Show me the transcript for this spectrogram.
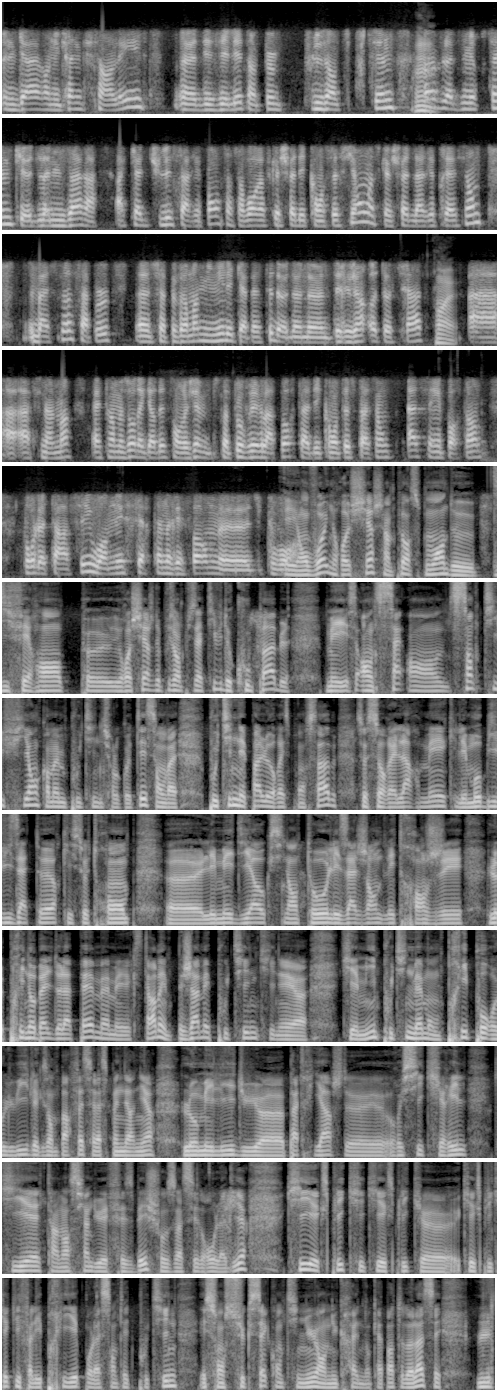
Une guerre en Ukraine qui s'enlise, euh, des élites un peu plus anti-Poutine. Hmm. Un Vladimir Poutine qui a de la misère à, calculer sa réponse, à savoir est-ce que je fais des concessions, est-ce que je fais de la répression. Ben ça, ça peut, euh, ça peut vraiment miner les capacités d'un dirigeant autocrate à, finalement être en mesure de garder son régime. Ça peut ouvrir la porte à des contestations assez importantes pour le tasser ou emmener certaines réformes du pouvoir. Et on voit une recherche un peu en ce moment de différents une recherche de plus en plus active de coupables, mais en, en sanctifiant quand même Poutine sur le côté. Si on va, Poutine n'est pas le responsable, ce serait l'armée, les mobilisateurs qui se trompent, euh, les médias occidentaux, les agents de l'étranger, le prix Nobel de la paix même, etc. Mais jamais Poutine qui n'est euh, qui est mis. Poutine même on pris pour lui. L'exemple parfait, c'est la semaine dernière l'homélie du euh, patriarche de Russie Kirill, qui est un ancien du FSB, chose assez drôle à dire, qui explique qui, explique qui expliquait qu'il fallait prier pour la santé de Poutine et son succès continue en Ukraine. Donc à partir de là, c'est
